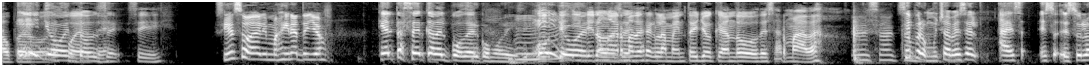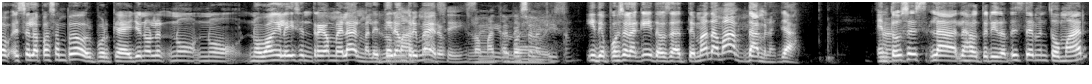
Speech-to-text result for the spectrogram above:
wow, pero y yo entonces, Sí. Si eso es, imagínate yo. que él está cerca del poder, como dice. Mm. Y Y, yo y tiene un entonces. arma de reglamento y yo que ando desarmada. Exacto. Sí, pero muchas veces a esa- eso, eso, lo- eso la pasan peor porque a ellos no, le- no, no, no van y le dicen, entrégame el arma, le Lo tiran primero Sí, lo Sí, matan de después se una la vez. quitan. y después se la quita. O sea, te manda más, dámela, ya. Entonces, la- las autoridades deben tomar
